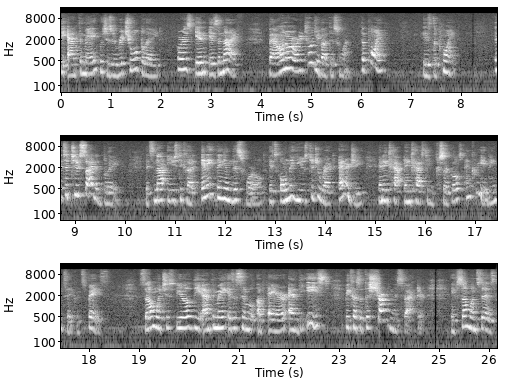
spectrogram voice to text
The athame, which is a ritual blade, or is in is a knife. Balinor already told you about this one. The point is the point. It's a two-sided blade. It's not used to cut anything in this world. It's only used to direct energy and in, ca in casting circles and creating sacred space. Some witches feel the athame is a symbol of air and the east because of the sharpness factor. If someone says,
